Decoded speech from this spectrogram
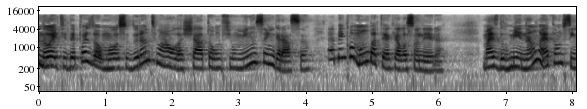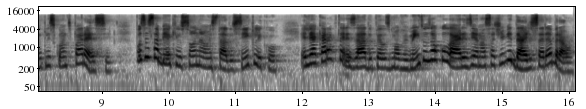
noite, depois do almoço, durante uma aula chata ou um filminho sem graça, é bem comum bater aquela soneira. Mas dormir não é tão simples quanto parece. Você sabia que o sono é um estado cíclico? Ele é caracterizado pelos movimentos oculares e a nossa atividade cerebral.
